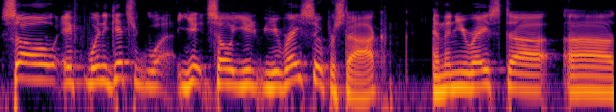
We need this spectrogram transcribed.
So if when it gets you, so you you race Superstock, and then you raced uh, uh,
